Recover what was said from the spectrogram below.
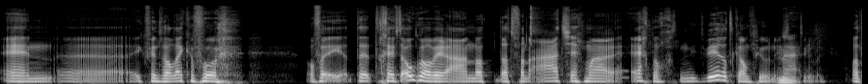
En eh, ik vind het wel lekker voor... Of het, geeft ook wel weer aan dat, dat Van Aert zeg maar echt nog niet wereldkampioen is Nee. natuurlijk. Want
